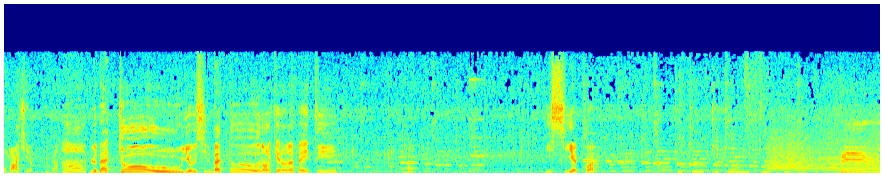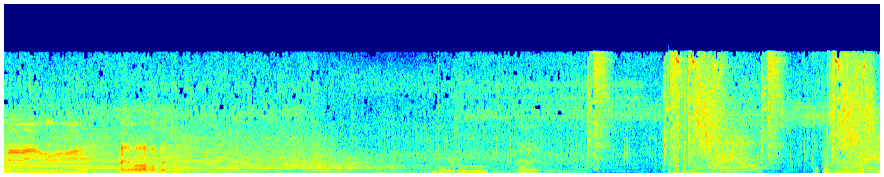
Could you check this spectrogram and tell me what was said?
on braque, il y a beaucoup d'argent. Oh, le bateau Il y a aussi le bateau dans lequel on n'a pas été. Bon. Ici, il y a quoi Allez, on va voir dans le bateau. Bonjour. Pourquoi ça m'a blessé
